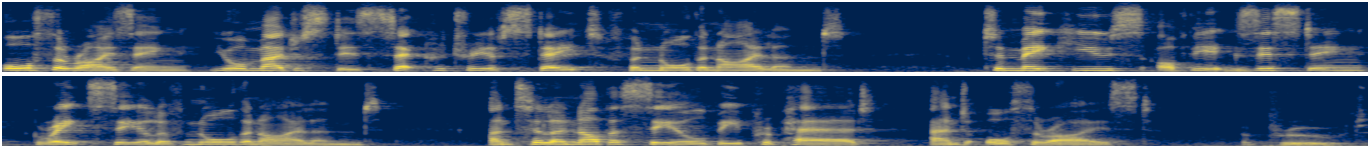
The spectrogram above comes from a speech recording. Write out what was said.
authorising Your Majesty's Secretary of State for Northern Ireland to make use of the existing Great Seal of Northern Ireland until another seal be prepared and authorised. Approved.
